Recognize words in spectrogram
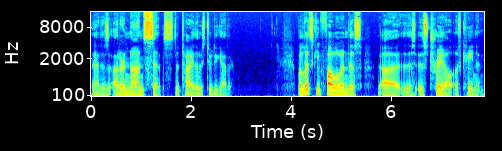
That is utter nonsense to tie those two together. But let's keep following this, uh, this, this trail of Canaan.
